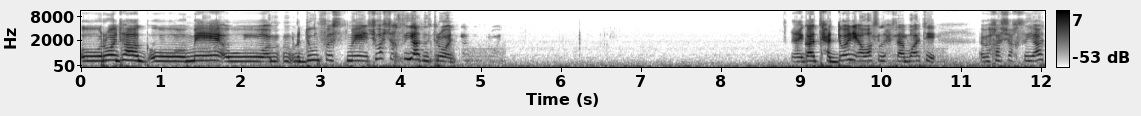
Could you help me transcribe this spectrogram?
ورود هاج ومي ودون فست مي. شو الشخصيات الترول؟ يعني قاعد تحدوني اوصل حساباتي بخش شخصيات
